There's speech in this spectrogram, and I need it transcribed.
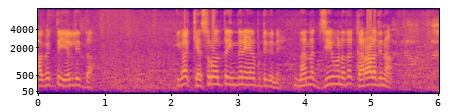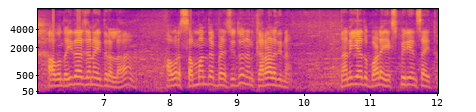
ಆ ವ್ಯಕ್ತಿ ಎಲ್ಲಿದ್ದ? ಈಗ ಕೆಸರು ಅಂತ ಹಿಂದೆ ಹೇಳ್ಬಿಟ್ಟಿದ್ದೀನಿ. ನನ್ನ ಜೀವನದ ಕರಾಳ ದಿನ. ಆ ಒಂದು ಐದಾರು ಜನ ಇದ್ರಲ್ಲ, ಅವರ ಸಂಬಂಧ ಬೆಳೆಸಿದ್ದು ನನ್ನ ಕರಾಳ ದಿನ. ನನಗೆ ಅದು ಭಾಳ ಎಕ್ಸ್ಪೀರಿಯನ್ಸ್ ಆಯಿತು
